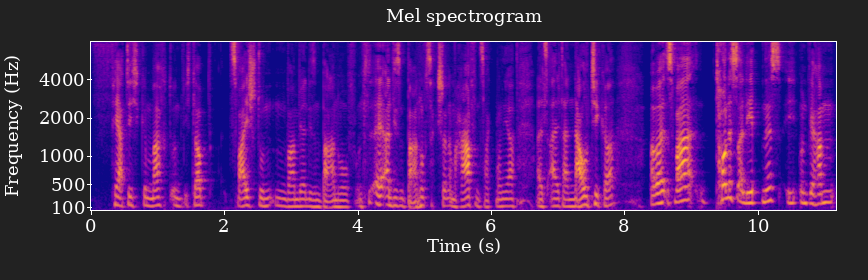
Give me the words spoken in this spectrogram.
fertig gemacht und ich glaube, zwei Stunden waren wir an diesem Bahnhof und äh, an diesem Bahnhof, sag ich schon, am Hafen, sagt man ja, als alter Nautiker. Aber es war ein tolles Erlebnis und wir haben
